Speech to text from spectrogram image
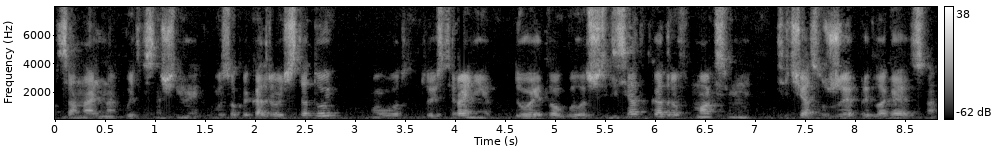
опционально быть оснащены высокой кадровой частотой. Вот. То есть ранее до этого было 60 кадров максимум, сейчас уже предлагаются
